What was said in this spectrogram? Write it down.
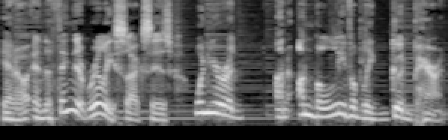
You know, and the thing that really sucks is when you're a, an unbelievably good parent,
